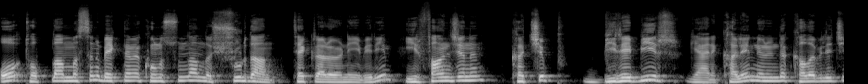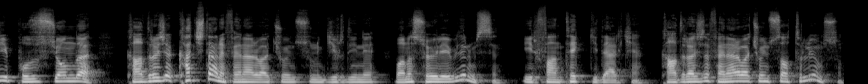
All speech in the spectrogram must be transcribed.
O toplanmasını bekleme konusundan da şuradan tekrar örneği vereyim. İrfan Can'ın kaçıp birebir yani kalenin önünde kalabileceği pozisyonda kadraja kaç tane Fenerbahçe oyuncusunun girdiğini bana söyleyebilir misin? İrfan tek giderken. Kadrajda Fenerbahçe oyuncusu hatırlıyor musun?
